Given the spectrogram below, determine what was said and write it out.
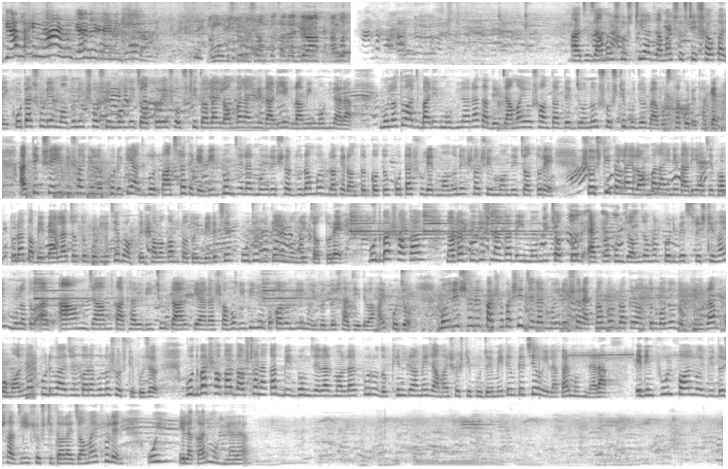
গেল না গেলে খাইনি গো নমো বিষ্ণু বিষ্ণু প্রসাদাদ্য নাম আজ জামাই ষষ্ঠী আর জামাই ষষ্ঠীর সকালে কোটাসুরের মদনেশ্বর শিব মন্দির চত্বরে ষষ্ঠী তলায় লম্বা লাইনে দাঁড়িয়ে গ্রামীণ মহিলারা, মূলত আজ বাড়ির মহিলারা তাদের জামাই ও সন্তানদের জন্য ষষ্ঠী পুজোর ব্যবস্থা করে থাকেন। আর ঠিক সেই বিষয়কে লক্ষ্য রেখে আজ ভোর পাঁচটা থেকে বীরভূম জেলার ময়ূরেশ্বর দু নম্বর ব্লকের অন্তর্গত কোটাসুরের মদনেশ্বর শিব মন্দির চত্বরে ষষ্ঠী তলায় লম্বা লাইনে দাঁড়িয়ে আছে ভক্তরা, তবে বেলা যত গড়িয়েছে, ভক্তের সমাগম ততই বেড়েছে পুজো দিতে এই মন্দির চত্বরে। বুধবার সকাল নটা তিরিশ নাগাদ এই মন্দির চত্বর একরকম জমজমাট পরিবেশ সৃষ্টি হয়। মূলত আজ আম, জাম, কাঁঠাল, লিচু তাল পেয়ারা সহ বিভিন্ন উপকরণ দিয়ে নৈবেদ্য সাজিয়ে দেওয়া হয় পুজো। ময়ূরেশ্বরের পাশাপাশি জেলার ময়ূরেশ্বর এক নম্বর ব্লকের অন্তর্গত দক্ষিণগ্রাম ও মল্লারপুরেও আয়োজন করা হলো ষষ্ঠী পুজোর বুধবার সকাল দশটা নাগাদ বীরভূম জেলার মল্লারপুর ও দক্ষিণগ্রামে জামাই ষষ্ঠী পুজোয় মেতে উঠেছে ওই এলাকার মহিলারা। এদিন ফুল, ফল, নৈবেদ্য সাজিয়ে ষষ্ঠী তলায় জমায়েত হলেন ওই এলাকার মহিলারা।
